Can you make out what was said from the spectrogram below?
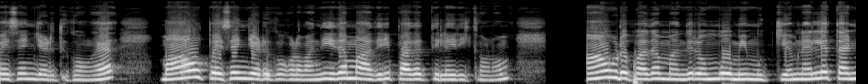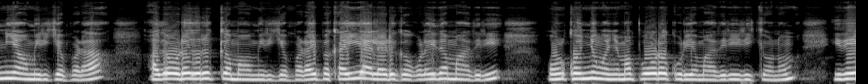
பிசைஞ்சு எடுத்துக்கோங்க. மாவு பிசைஞ்சு எடுக்கக்குள்ள வந்து இதை மாதிரி பதத்தில் இருக்கணும் மாவோட பதம் வந்து ரொம்பவுமே முக்கியம். நல்ல தண்ணியாகவும் இருக்கப்படா. அதோட இறுக்கமாகவும் இருக்கப்படா இப்போ கையால் எடுக்கக்குள்ள இதை மாதிரி கொஞ்சம் கொஞ்சமாக போடக்கூடிய மாதிரி இருக்கணும் இதே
